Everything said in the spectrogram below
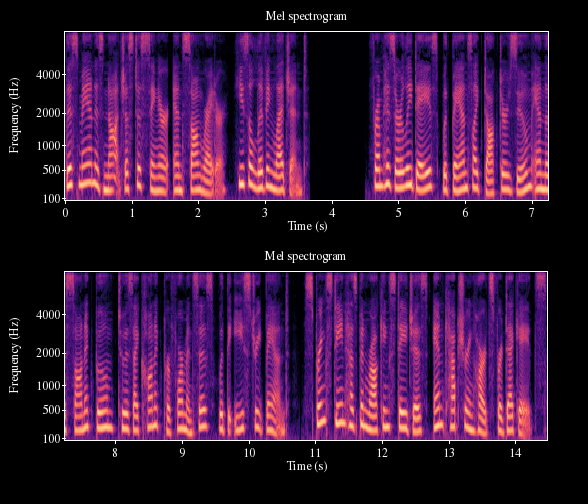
This man is not just a singer and songwriter, he's a living legend. From his early days with bands like Dr. Zoom and the Sonic Boom to his iconic performances with the E Street Band, Springsteen has been rocking stages and capturing hearts for decades.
